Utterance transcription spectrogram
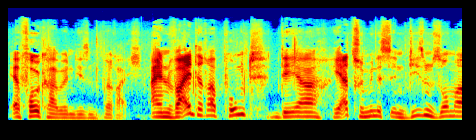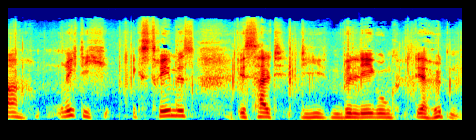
Erfolg habe in diesem Bereich. Ein weiterer Punkt, der ja zumindest in diesem Sommer richtig extrem ist, ist halt die Belegung der Hütten.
